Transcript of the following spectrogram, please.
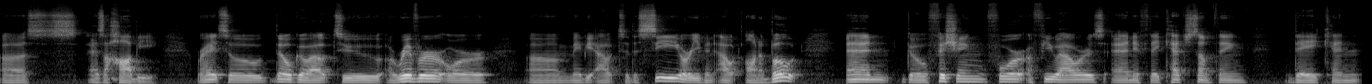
uh, as a hobby, right? So, they'll go out to a river or um, maybe out to the sea or even out on a boat and go fishing for a few hours. And if they catch something, they can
